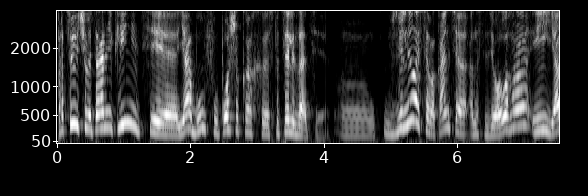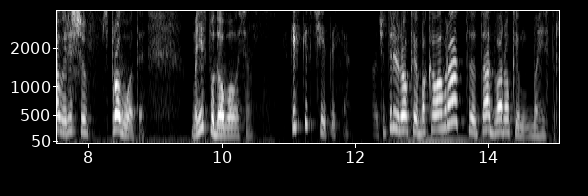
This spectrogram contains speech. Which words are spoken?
Працюючи в ветеринарній клініці, я був у пошуках спеціалізації. Звільнилася вакансія анестезіолога, і я вирішив спробувати. Мені сподобалося. Скільки вчитися? Чотири роки бакалаврат та два роки магістр.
